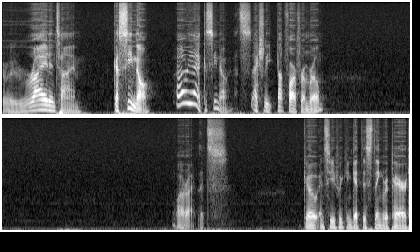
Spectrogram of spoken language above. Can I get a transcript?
right in time. Cassino. Oh yeah, Cassino. That's actually not far from Rome. Alright, let's go and see if we can get this thing repaired.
